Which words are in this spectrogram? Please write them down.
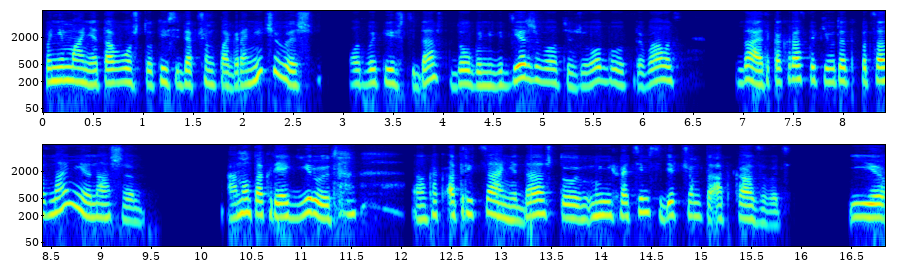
понимание того, что ты себя в чем-то ограничиваешь, вот вы пишете, да, что долго не выдерживала, тяжело было, срывалось. Да, это как раз-таки вот это подсознание наше, оно так реагирует, как отрицание, да, что мы не хотим себе в чем-то отказывать. И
